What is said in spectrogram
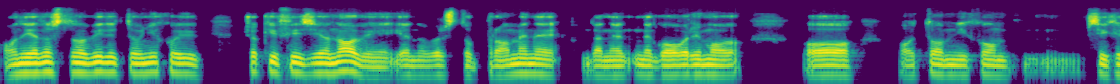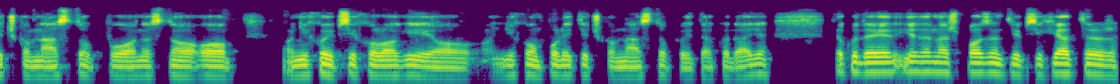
Oni jednostavno vidite u njihovi čak i fizionovi jednu vrstu promene, da ne, ne govorimo o, o tom njihovom psihičkom nastupu, odnosno o, o njihovoj psihologiji, o, o njihovom političkom nastupu i tako dalje. Tako da je jedan naš poznati psihijatar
